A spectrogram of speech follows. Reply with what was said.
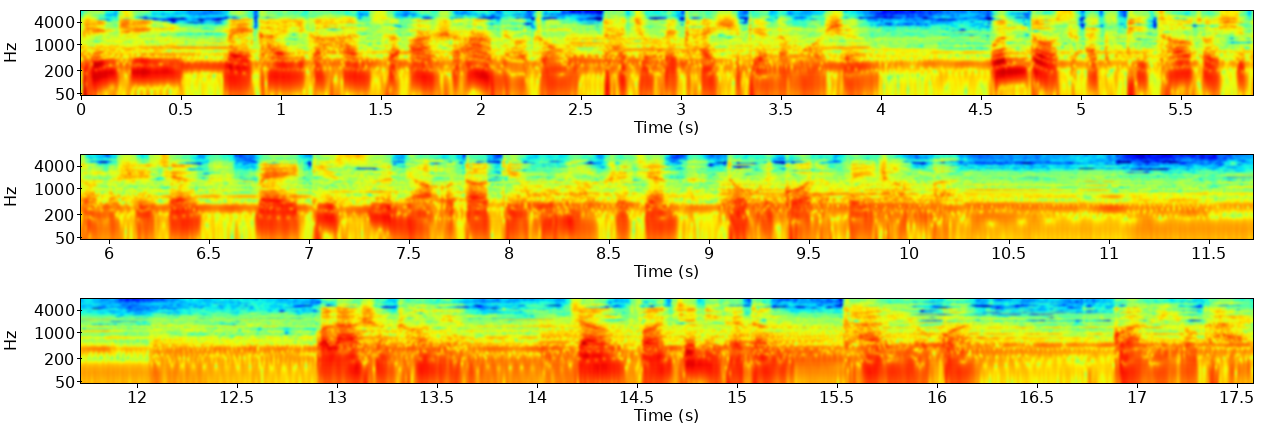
平均每看一个汉字二十二秒钟，它就会开始变得陌生。Windows XP 操作系统的时间每第四秒到第五秒之间都会过得非常慢。我拉上窗帘，将房间里的灯开了又关，关了又开。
